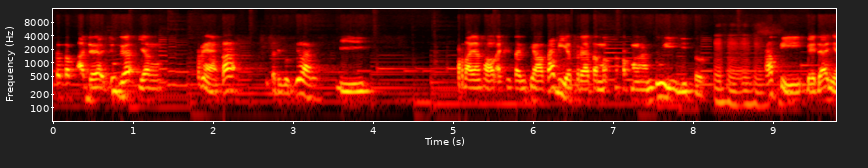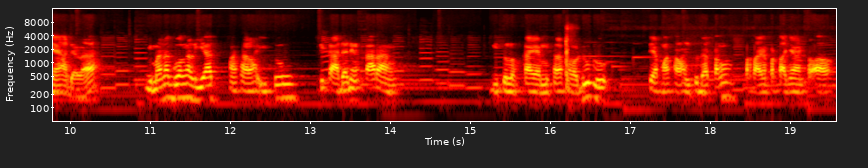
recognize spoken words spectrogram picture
tetap ada juga yang ternyata tadi gue bilang di pertanyaan soal eksistensial tadi yang ternyata tetap menghantui gitu Mhm, mhm. tapi bedanya adalah gimana gue ngelihat masalah itu di keadaan yang sekarang. Gitu loh kayak misalnya kalau dulu setiap masalah itu datang pertanyaan-pertanyaan soal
